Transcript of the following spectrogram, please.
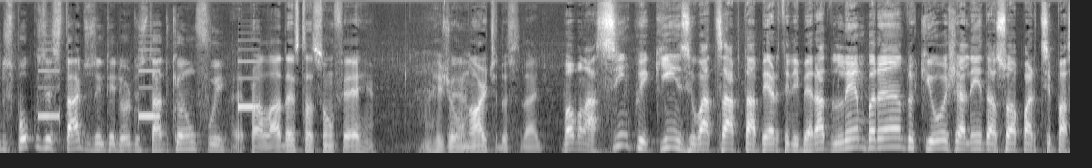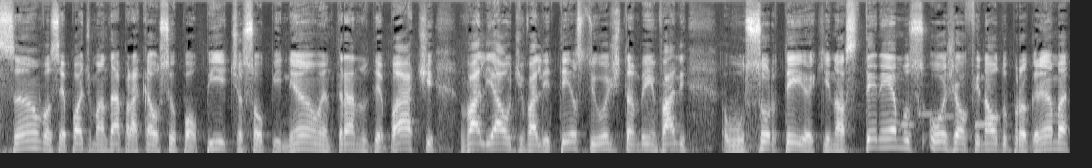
dos poucos estádios do interior do estado que eu não fui. É pra lá da estação férrea, na região É. norte da cidade. Vamos lá, 5 e 15 o WhatsApp está aberto e liberado. Lembrando que hoje, além da sua participação, você pode mandar para cá o seu palpite, a sua opinião, entrar no debate, vale áudio, vale texto e hoje também vale o sorteio aqui. Nós teremos hoje, ao final do programa,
